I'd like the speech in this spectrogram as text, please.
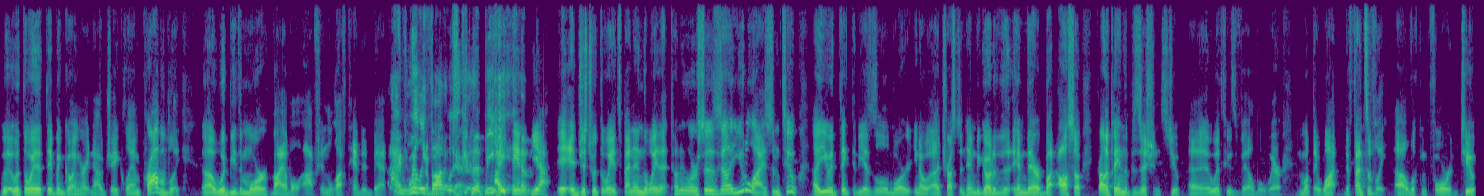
with, with the way that they've been going right now. Jake Lamb probably. Uh, would be the more viable option, left-handed bat. I really thought it was gonna be I, him. yeah, it, it just with the way it's been and the way that Tony La Russa has uh, utilized him too, uh, you would think that he has a little more, you know, uh, trust in him to go to the, him there, but also probably playing the positions too, uh, with who's available where and what they want defensively. Uh, looking forward to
